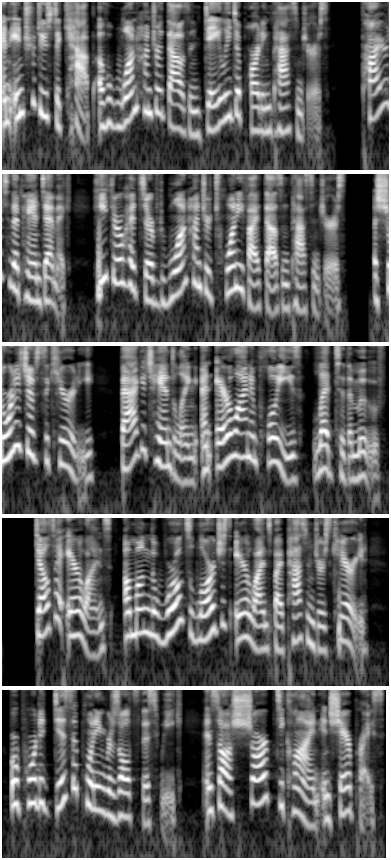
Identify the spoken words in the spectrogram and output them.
and introduced a cap of 100,000 daily departing passengers. Prior to the pandemic, Heathrow had served 125,000 passengers. A shortage of security, baggage handling, and airline employees led to the move. Delta Airlines, among the world's largest airlines by passengers carried, reported disappointing results this week and saw a sharp decline in share price.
